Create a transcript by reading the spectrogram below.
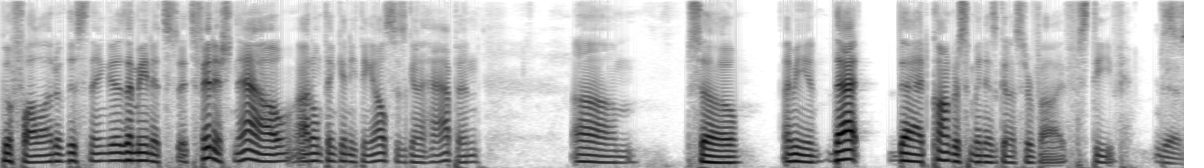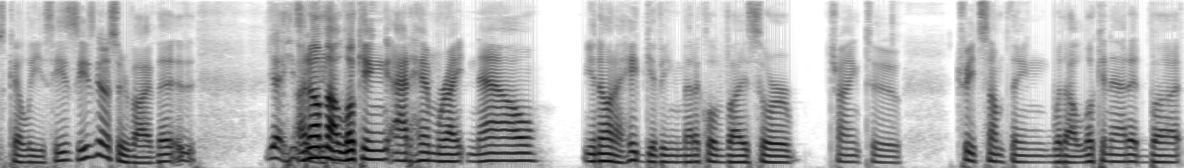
the fallout of this thing is. I mean, it's it's finished now. I don't think anything else is going to happen. Um, so I mean that that congressman is going to survive. Steve Yeah. Scalise, he's he's going to survive. That Yeah. He's I know I'm not looking at him right now, you know, and I hate giving medical advice or trying to treat something without looking at it, but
